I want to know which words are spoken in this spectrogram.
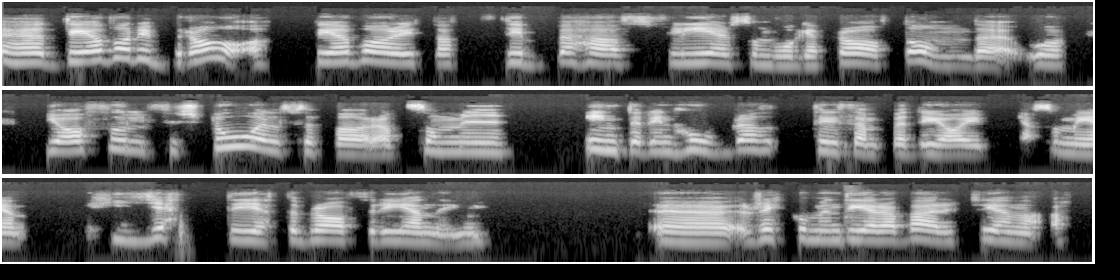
Uh, det har varit bra. Det har varit att det behövs fler som vågar prata om det. Och jag har full förståelse för att som i Inte din hora till exempel, där jag är som är en jätte, jättebra förening. Eh, rekommenderar verkligen att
